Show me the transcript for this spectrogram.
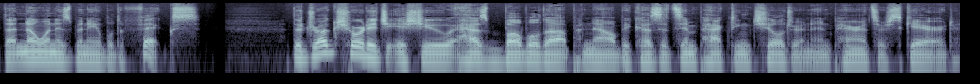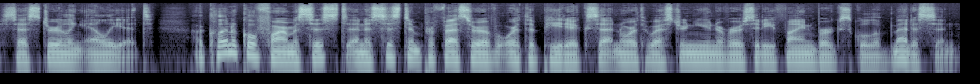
that no one has been able to fix. The drug shortage issue has bubbled up now because it's impacting children and parents are scared, says Sterling Elliott, a clinical pharmacist and assistant professor of orthopedics at Northwestern University Feinberg School of Medicine.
